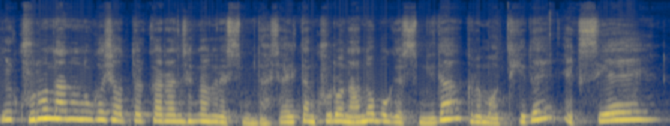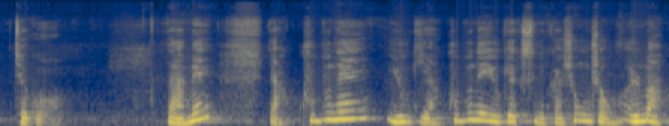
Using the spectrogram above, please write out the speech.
이걸 9로 나누는 것이 어떨까라는 생각을 했습니다. 자, 일단 9로 나눠 보겠습니다. 그러면 어떻게 돼? x의 제곱. 그 다음에 야 9분의 6이야. 9분의 6x니까 숑숑 얼마?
